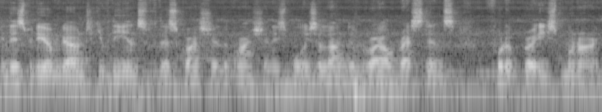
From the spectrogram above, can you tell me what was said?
In this video I'm going to give you the answer for this question. The question is what is a London royal residence for the British monarch?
